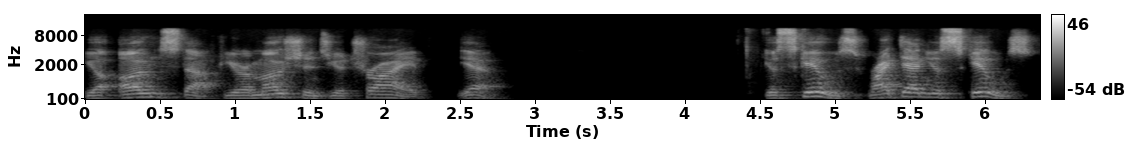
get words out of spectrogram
Your own stuff, your emotions, your tribe, yeah. Your skills, write down your skills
